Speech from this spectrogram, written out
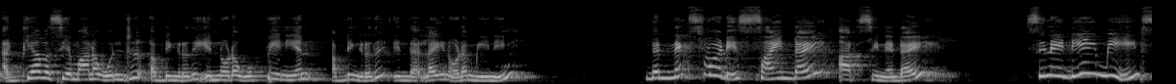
அத்தியாவசியமான ஒன்று அப்படிங்கிறது என்னோட ஒப்பீனியன் அப்படிங்கிறது இந்த லைனோட meaning the next word is sine die or sine die sine die means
